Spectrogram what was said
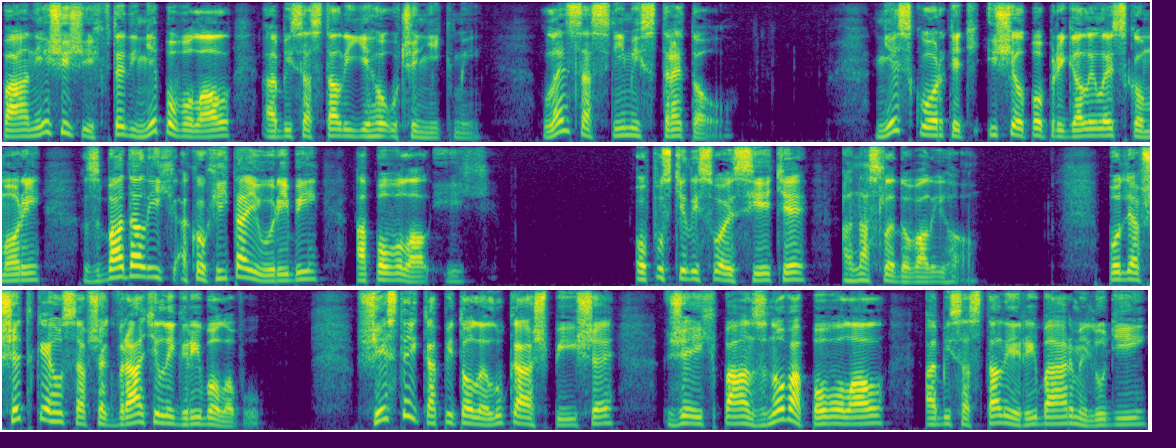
Pán Ježiš ich vtedy nepovolal, aby sa stali jeho učeníkmi. Len sa s nimi stretol. Neskôr, keď išiel popri Galilejskom mori, zbadal ich, ako chytajú ryby a povolal ich. Opustili svoje siete a nasledovali ho. Podľa všetkého sa však vrátili k rybolovu. V 6. kapitole Lukáš píše, že ich pán znova povolal, aby sa stali rybármi ľudí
